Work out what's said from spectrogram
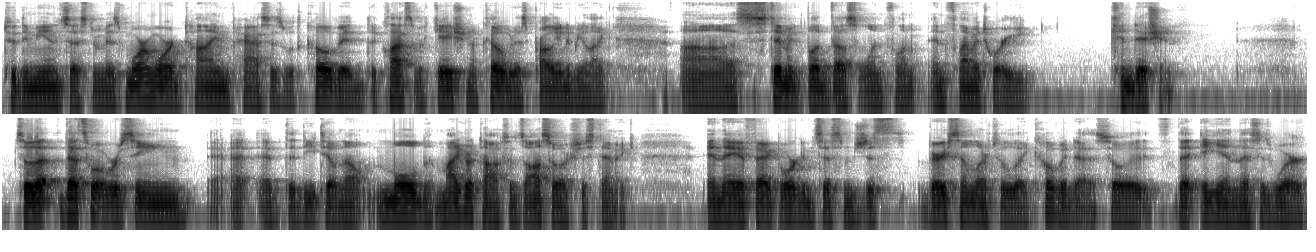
to the immune system. As more and more time passes with COVID, the classification of COVID is probably going to be like uh, systemic blood vessel infl- inflammatory condition so that that's what we're seeing at, at, the detail now. Mold mycotoxins also are systemic, and they affect organ systems just very similar to like COVID does. So it's that again, this is where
